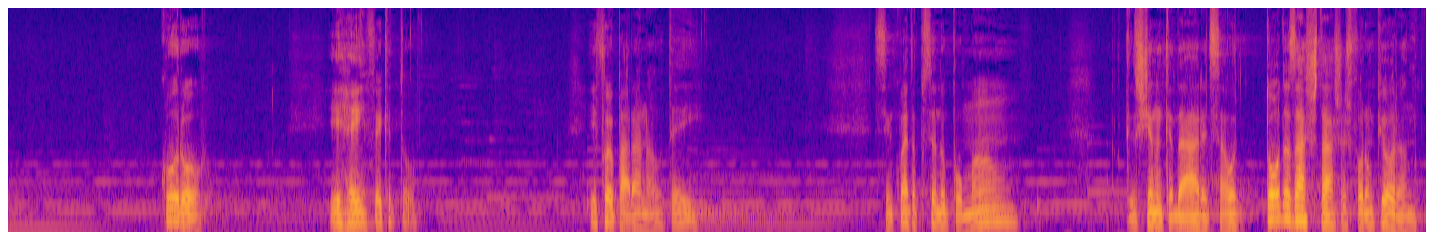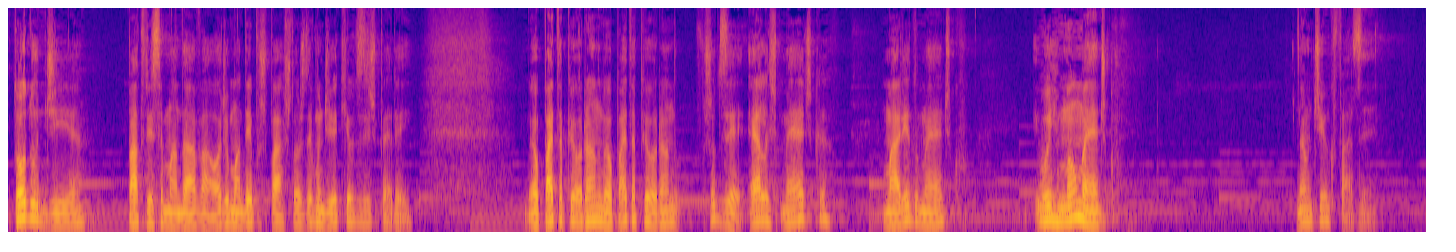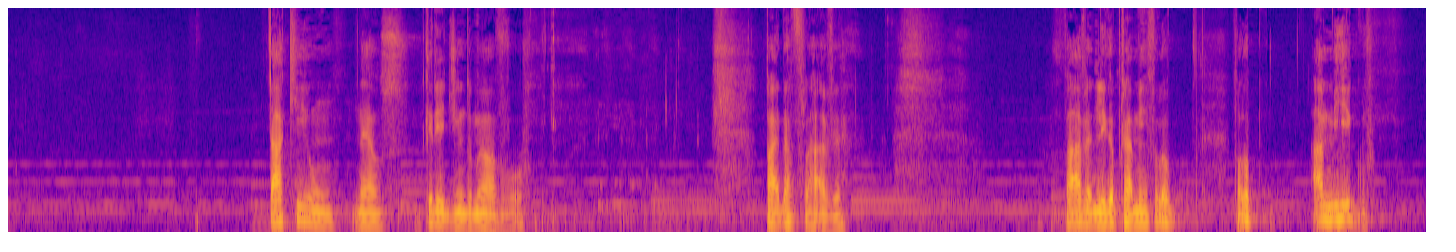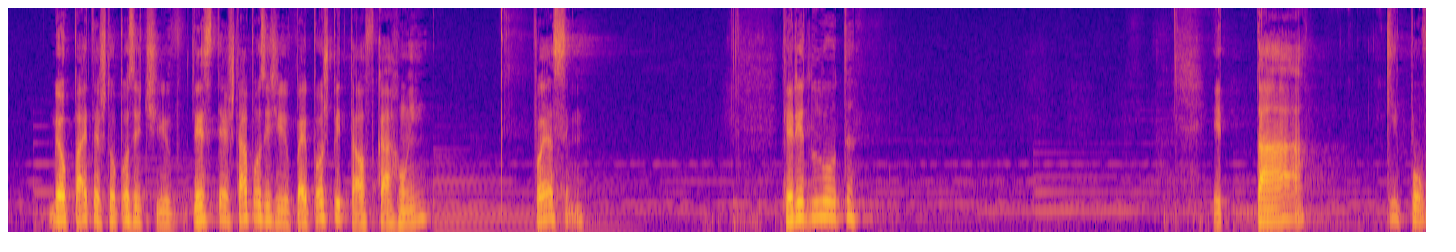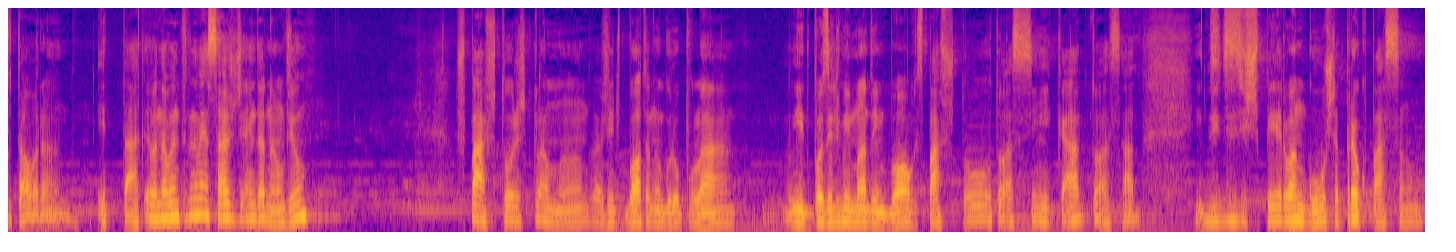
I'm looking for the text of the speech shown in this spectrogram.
curou e reinfectou. E foi parar na UTI. 50% do pulmão, Cristina que é da área de saúde, todas as taxas foram piorando. Todo dia Patrícia mandava áudio, eu mandei para os pastores. Teve um dia que eu desesperei. Meu pai está piorando, meu pai está piorando. Deixa eu dizer, ela médica, o marido médico, e o irmão médico. Não tinha o que fazer. Está aqui um, Nelson, queridinho do meu avô. Pai da Flávia. Flávia liga para mim e falou, falou, amigo, meu pai testou positivo. Desse testar positivo para ir para o hospital ficar ruim, foi assim. Querido, luta. E tá que o povo está orando. E tá, eu não entrar na mensagem ainda não, viu? Os pastores clamando, a gente bota no grupo lá, e depois eles me mandam inbox, pastor, estou assim, Ricardo, estou assado. E de desespero, angústia, preocupação.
